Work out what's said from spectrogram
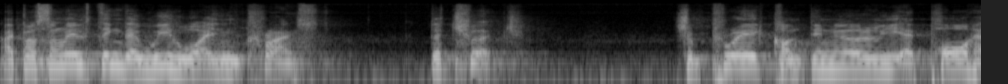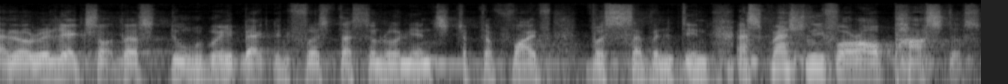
I personally think that we who are in Christ, the church, should pray continually as Paul had already exhorted us to way back in 1 Thessalonians chapter 5, verse 17, especially for our pastors,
